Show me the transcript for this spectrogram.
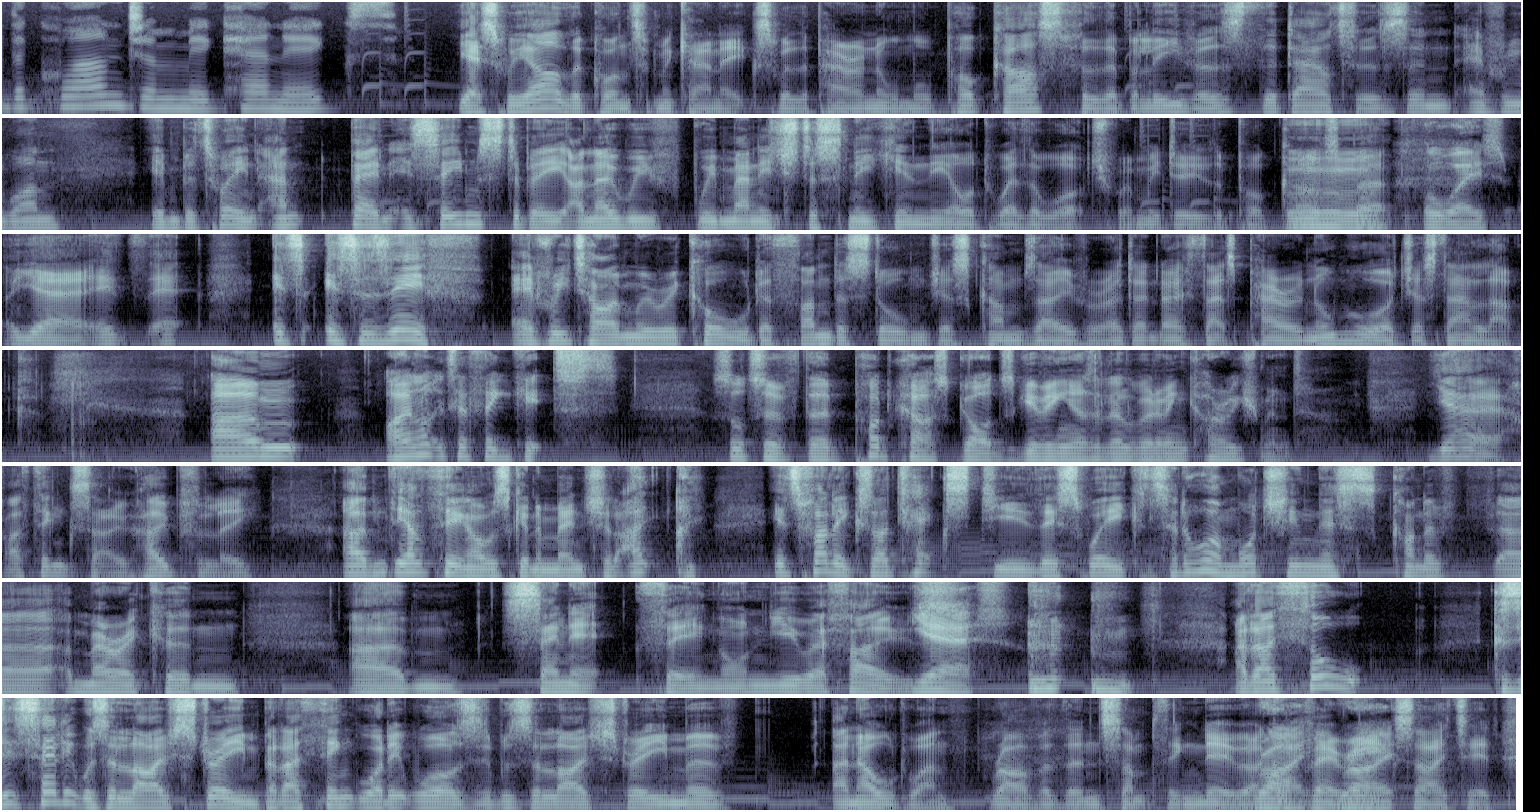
Are the quantum mechanics? Yes, we are the Quantum Mechanics. We're the paranormal podcast for the believers, the doubters, and everyone in between. And Ben, it seems to be. I know we've we managed to sneak in the odd weather watch when we do the podcast, but Always. yeah, it, it, it's it's as if every time we record, a thunderstorm just comes over. I don't know if that's paranormal or just our luck. Um, I like to think it's sort of the podcast gods giving us a little bit of encouragement. Yeah, I think so. Hopefully. Um, the other thing I was going to mention, I, I it's funny because I texted you this week and said, "Oh, I'm watching this kind of uh, American um, Senate thing on UFOs." Yes. and I thought because it said it was a live stream, but I think what it was, it was a live stream of an old one rather than something new. I got Right, very right. excited.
